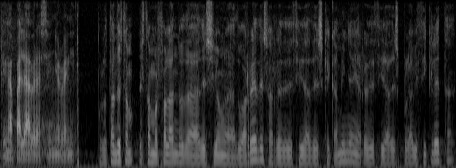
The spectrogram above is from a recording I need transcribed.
Ten a palabra, señor Benito. Por lo tanto, estamos falando da adhesión a dúas redes, a rede de cidades que camiñan e a rede de cidades pola bicicleta,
